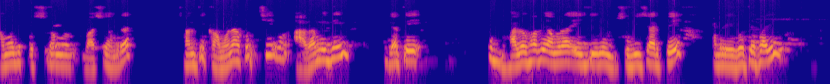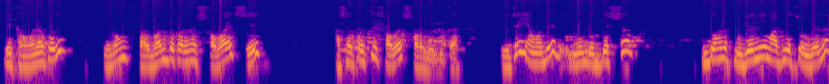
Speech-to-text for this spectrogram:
আমাদের পশ্চিমবঙ্গবাসী আমরা শান্তি কামনা করছি এবং আগামী দিন যাতে খুব ভালোভাবে আমরা এই দিনে সুবিচার পেয়ে আমরা এগোতে পারি, এই কামনা করি। এবং সর্বান্তকরণে সবাই সে আশা করছি সবাই সহযোগিতা। এটাই আমাদের মূল উদ্দেশ্য। শুধু আমাদের পুজো নিয়ে মাতলে চলবে না।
